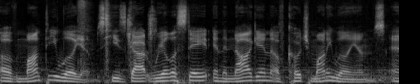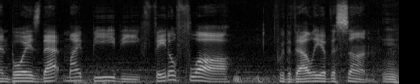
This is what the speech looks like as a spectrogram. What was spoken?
of Monty Williams. He's got real estate in the noggin of Coach Monty Williams. And boys, that might be the fatal flaw for the Valley of the Sun. Hmm.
